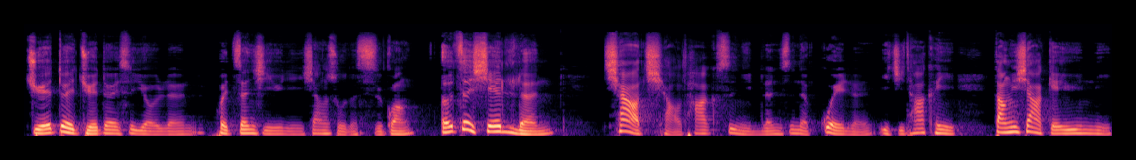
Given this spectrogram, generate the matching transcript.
绝对绝对是有人会珍惜与你相处的时光，而这些人恰巧他是你人生的贵人，以及他可以当下给予你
